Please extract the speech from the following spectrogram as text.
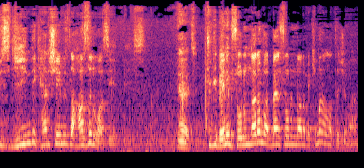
biz giyindik her şeyimizle hazır vaziyetteyiz. Evet. Çünkü benim sorunlarım var. Ben sorunlarımı kime anlatacağım abi?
